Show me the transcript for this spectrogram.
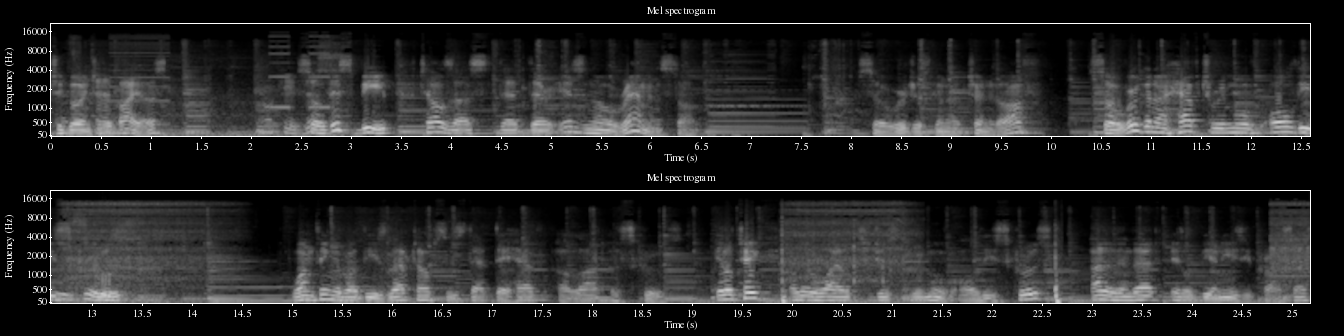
to go into the BIOS. Okay, this... So this beep tells us that there is no RAM installed. So we're just gonna turn it off. So we're gonna have to remove all these screws. One thing about these laptops is that they have a lot of screws. It'll take a little while to just remove all these screws. Other than that, it'll be an easy process.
